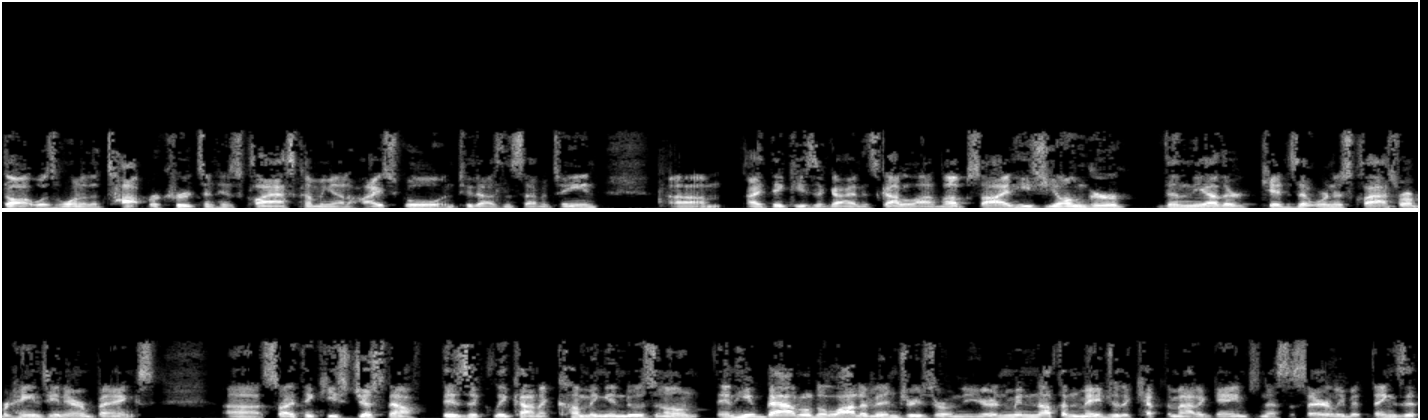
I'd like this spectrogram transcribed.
thought was one of the top recruits in his class coming out of high school in 2017. Um, I think he's a guy that's got a lot of upside. He's younger than the other kids that were in his class, Robert Hainsey and Aaron Banks. Uh, so I think he's just now physically kind of coming into his own and he battled a lot of injuries during the year. I mean, nothing major that kept him out of games necessarily, but things that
